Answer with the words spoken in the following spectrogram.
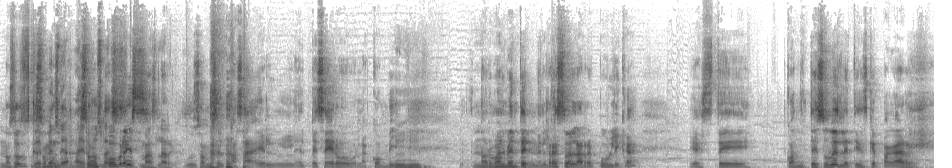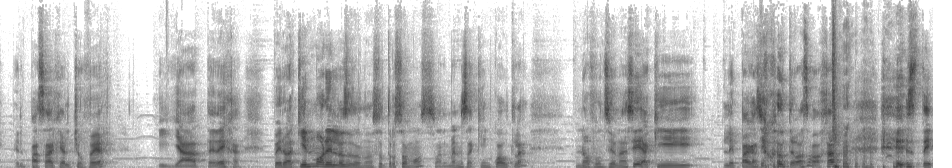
nosotros que Depende, somos, que somos pobres, Más largas. usamos el, pasa, el, el pecero o la combi. Normalmente en el resto de la República, este, cuando te subes le tienes que pagar el pasaje al chofer y ya te deja. Pero aquí en Morelos, de donde nosotros somos, al menos aquí en Cuautla, no funciona así. Aquí le pagas ya cuando te vas a bajar. este,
